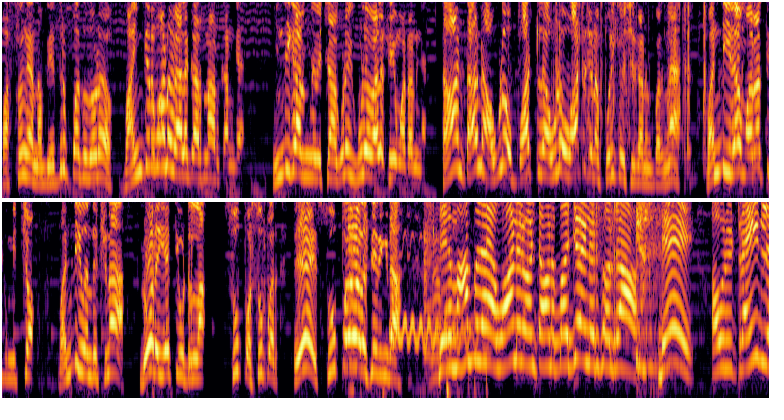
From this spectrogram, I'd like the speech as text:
பசங்க நம்ம எதிர்பார்த்ததோட பயங்கரமான வேலைக்காரனா இருக்கானுங்க. இந்திக்காரங்க வச்சா கூட இவ்வளோ வேலை செய்ய மாட்டானுங்க. டான் டான் அவ்வளோ பாட்டில் அவ்வளோ வாட்டர் கேனை பொறுக்கி வச்சிருக்கானுங்க பாருங்களேன். வண்டி தான் மரத்துக்கு மிச்சம். வண்டி வந்துச்சுன்னா லோடை ஏற்றி விட்டுறலாம். Super super. ஏய் சூப்பராக வேலை செய்றீங்கடா. டேய் மாப்பிள்ள ஓனர் வந்துட்டு அவனை பஜ்ஜி வாங்கிட்டு சொல்றா? டேய் அவரு ட்ரெயின்ல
